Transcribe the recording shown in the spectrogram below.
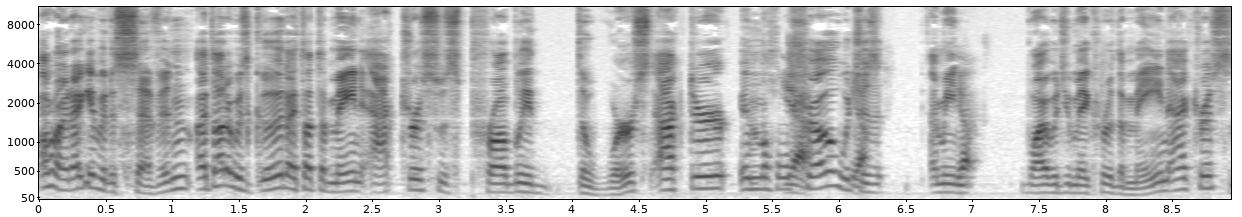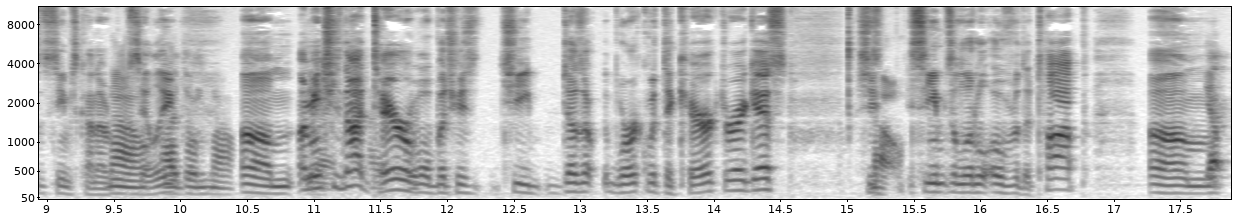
All right, I give it a seven. I thought it was good. I thought the main actress was probably the worst actor in the whole Yeah, show, which yeah. is, I mean, Yep. why would you make her the main actress? It seems kind of No, silly. I don't know. Um, I mean, she's not terrible, but she's she doesn't work with the character. I guess she No. seems a little over the top. Um, Yep.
